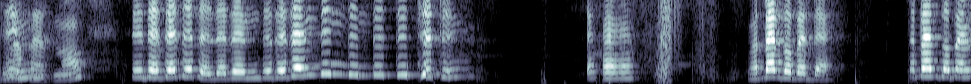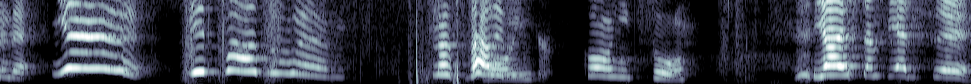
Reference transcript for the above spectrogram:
Czy na pewno? Na pewno będę. Na pewno będę. Nie! Nie padłem! Na samym Boing. końcu. Ja jestem pierwszy!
